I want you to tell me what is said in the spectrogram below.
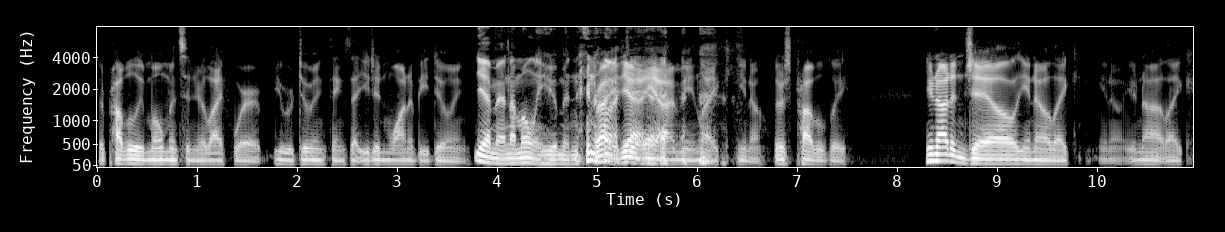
there are probably moments in your life where you were doing things that you didn't want to be doing, Yeah, man, I'm only human. you know? right? Yeah, yeah. I mean, like you know, there's probably you're not in jail, you know, like you know, you're not like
